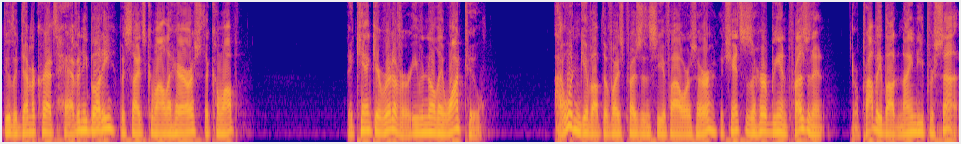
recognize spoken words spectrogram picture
do the Democrats have anybody besides Kamala Harris to come up? They can't get rid of her, even though they want to. I wouldn't give up the vice presidency if I was her. The chances of her being president are probably about 90%,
